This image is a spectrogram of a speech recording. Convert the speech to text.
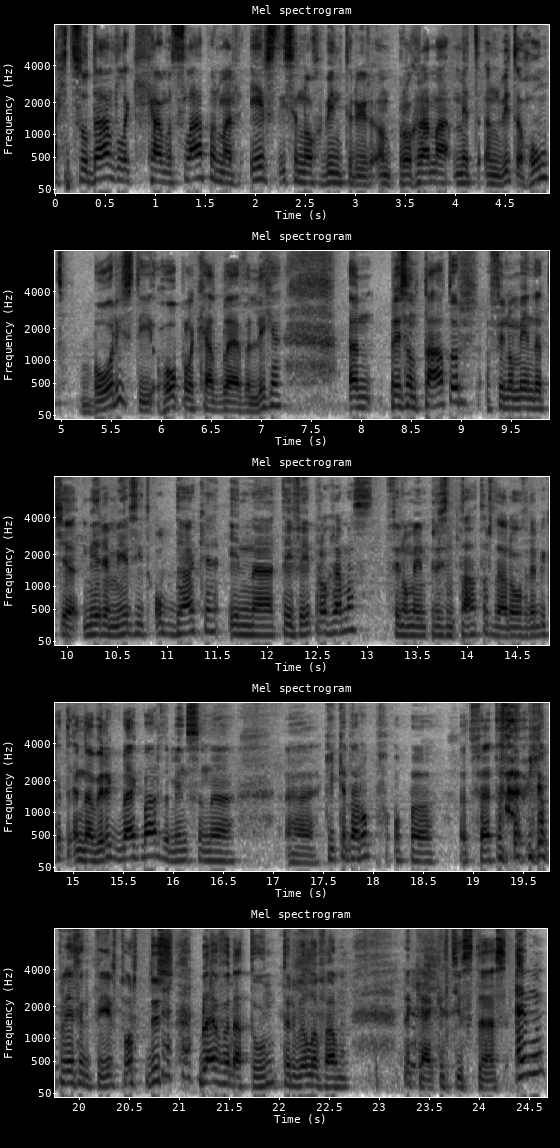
Goedenacht, zo dadelijk gaan we slapen, maar eerst is er nog Winteruur. Een programma met een witte hond, Boris, die hopelijk gaat blijven liggen. Een presentator, een fenomeen dat je meer en meer ziet opduiken in uh, tv-programma's. Fenomeen presentator, daarover heb ik het. En dat werkt blijkbaar. De mensen uh, uh, kikken daarop, op het feit dat er gepresenteerd wordt. Dus blijven we dat doen, ter wille van de kijkertjes thuis. En,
